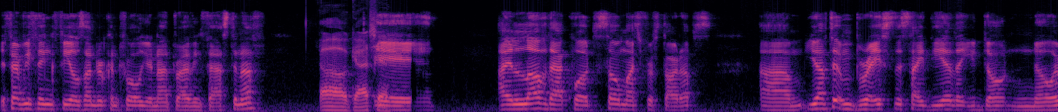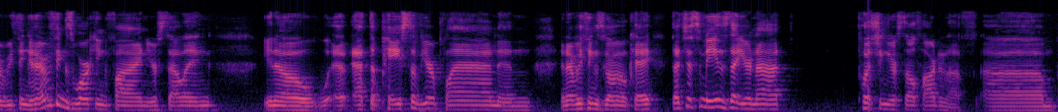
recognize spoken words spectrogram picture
if everything feels under control you're not driving fast enough. Oh gotcha. And i love that quote so much for startups. Um, you have to embrace this idea that you don't know everything. If everything's working fine you're selling you know, at the pace of your plan and and everything's going okay, that just means that you're not pushing yourself hard enough. Um,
